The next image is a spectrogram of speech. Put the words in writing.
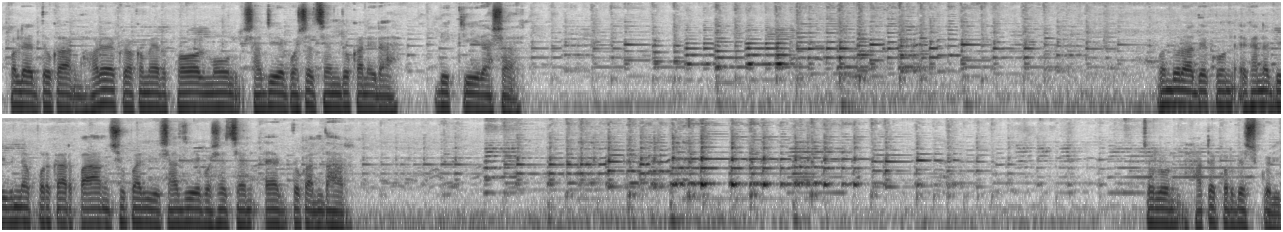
ফলের দোকান। হরেক রকমের ফল, মূল সাজিয়ে বসেছেন দোকানিরা, বিক্রির আশায়। বন্ধুরা, দেখুন, এখানে বিভিন্ন প্রকার পান সুপারি সাজিয়ে বসেছেন এক দোকানদার। চলুন, হাটে প্রবেশ করি।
